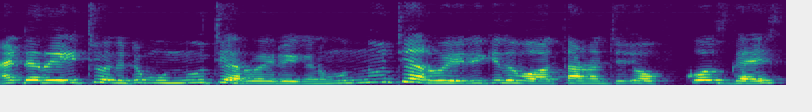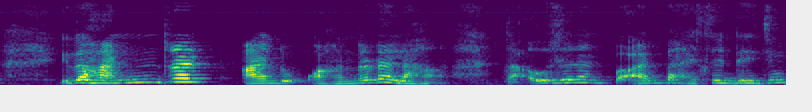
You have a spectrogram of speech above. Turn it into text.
ആൻഡ് റേറ്റ് വന്നിട്ട് മുന്നൂറ്റി അറുപത് രൂപയ്ക്കാണ്. മുന്നൂറ്റി അറുപത് രൂപയ്ക്ക് ഇത് വർത്താണെന്ന് വെച്ചാൽ ഓഫ് കോഴ്സ് ഗൈസ് ഇത് ഹൺഡ്രഡ് ആൻഡ് ഹൺഡ്രഡ് അല്ല തൗസൻഡ് ആൻഡ് ആൻഡ് പെർസെന്റേജും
